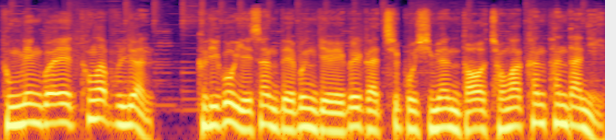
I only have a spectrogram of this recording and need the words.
동맹과의 통합훈련, 그리고 예산 배분 계획을 같이 보시면 더 정확한 판단이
